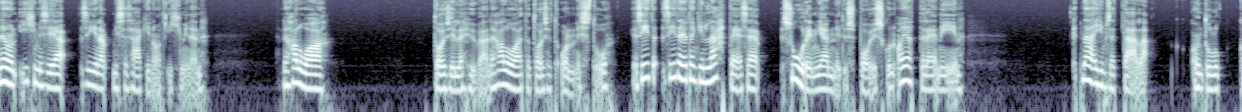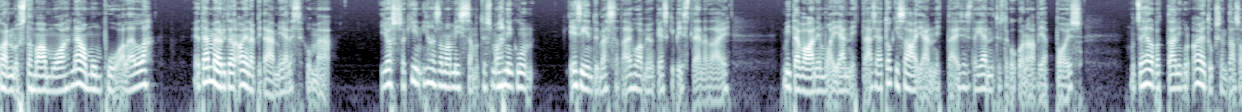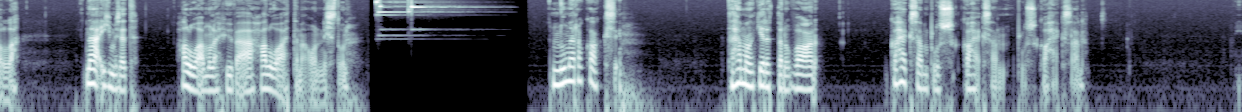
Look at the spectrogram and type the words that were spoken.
Ne on ihmisiä siinä, missä säkin oot ihminen. Ne haluaa toisille hyvää, ne haluaa, että toiset onnistuu. Ja siitä, siitä jotenkin lähtee se suurin jännitys pois, kun ajattelee niin, että nämä ihmiset täällä on tullut kannustamaan mua, nämä on mun puolella. Ja tämä yritän aina pitää mielessä, kun mä jossakin, ihan sama missä, mutta jos mä oon niin kuin esiintymässä tai huomion keskipisteenä tai mitä vaan, niin mua jännittää. Se ja toki saa jännittää, ei se sitä jännitystä kokonaan vie pois. Mutta se helpottaa niin kuin ajatuksen tasolla. Nämä ihmiset haluaa mulle hyvää, haluaa, että mä onnistun. Numero kaksi. Tähän mä oon kirjoittanut vaan 8 plus 8 plus 8.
